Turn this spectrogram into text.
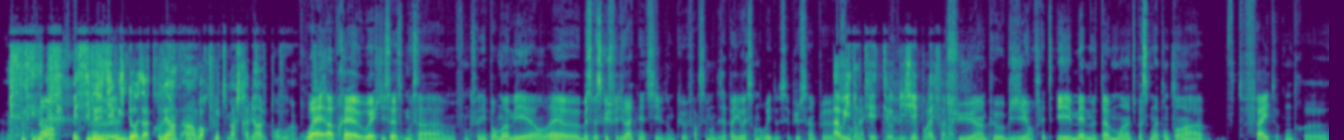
Mais, non. Mais si vous utilisez euh... Windows, trouvez un, un, workflow qui marche très bien pour vous. Hein. Ouais, après, euh, ouais, je dis ça, moi ça a fonctionné pour moi, mais euh, en vrai, euh, bah, c'est parce que je fais du React Native, donc forcément des apps iOS Android, c'est plus simple. Ah oui, donc tu es, obligé pour l'iPhone. Je suis un peu obligé en fait, et même as moins, tu passes moins ton temps à te fight contre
